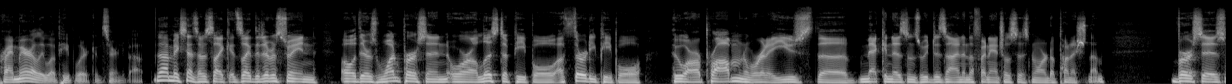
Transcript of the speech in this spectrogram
primarily what people are concerned about. No, that makes sense. It's like it's like the difference between oh, there's one person or a list of people, a 30 people who are a problem, and we're going to use the mechanisms we designed in the financial system in order to punish them. Versus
